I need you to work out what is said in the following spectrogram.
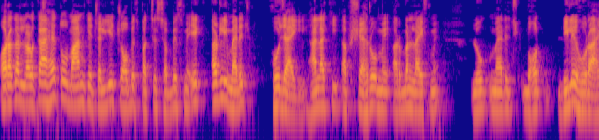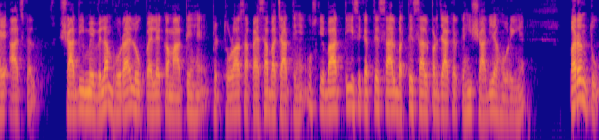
और अगर लड़का है तो मान के चलिए 24, 25, 26 में एक अर्ली मैरिज हो जाएगी। हालाँकि अब शहरों में अर्बन लाइफ में लोग मैरिज बहुत डिले हो रहा है आजकल। शादी में विलंब हो रहा है लोग पहले कमाते हैं फिर थोड़ा सा पैसा बचाते हैं। उसके बाद तीस इकतीस साल बत्तीस साल पर जाकर कहीं शादियाँ हो रही हैं। परंतु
